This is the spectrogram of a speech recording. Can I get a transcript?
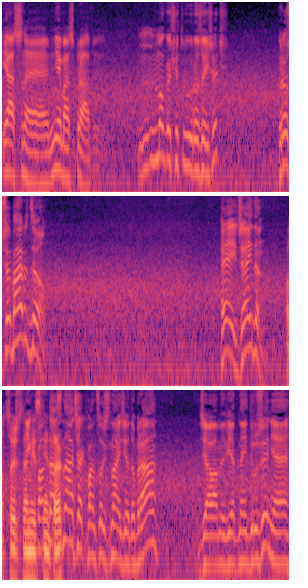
Jasne, nie ma sprawy. M- Mogę się tu rozejrzeć? Proszę bardzo! Hej, Jaden! O coś z nami Niech jest pan nie da tak? znać, jak pan coś znajdzie, dobra? Działamy w jednej drużynie.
